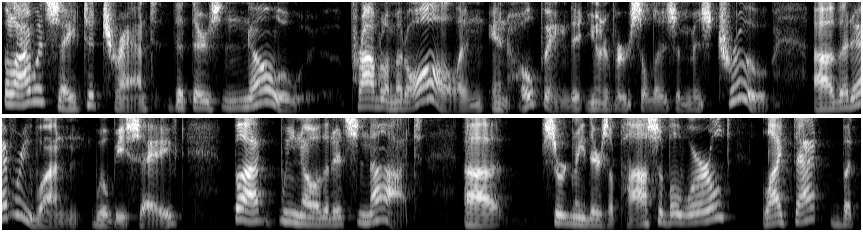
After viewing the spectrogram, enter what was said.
Well, I would say to Trent that there's no problem at all in, in hoping that universalism is true, uh, that everyone will be saved, but we know that it's not. Uh, certainly, there's a possible world like that, but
